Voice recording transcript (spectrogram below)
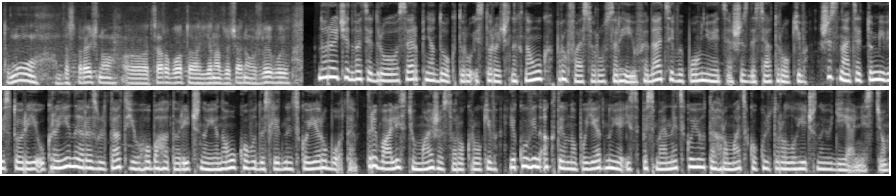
Тому, безперечно, е, ця робота є надзвичайно важливою. До речі, 22 серпня доктору історичних наук, професору Сергію Федаці виповнюється 60 років. 16 томів історії України результат його багаторічної науково-дослідницької роботи, тривалістю майже 40 років, яку він активно поєднує із письменницькою та громадсько-культурологічною діяльністю.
